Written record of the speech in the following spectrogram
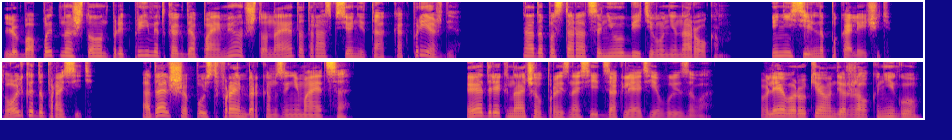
Любопытно, что он предпримет, когда поймет, что на этот раз все не так, как прежде. Надо постараться не убить его ненароком. И не сильно покалечить. Только допросить. А дальше пусть Фреймбергом занимается. Эдрик начал произносить заклятие вызова. В левой руке он держал книгу,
